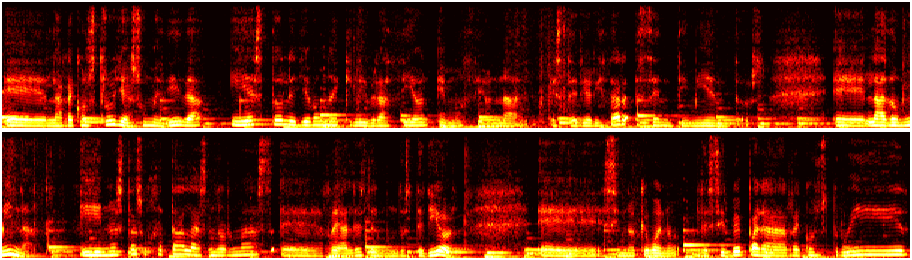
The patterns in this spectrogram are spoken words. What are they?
eh, la reconstruye a su medida y esto le lleva a una equilibración emocional, exteriorizar sentimientos, eh, la domina y no está sujeta a las normas eh, reales del mundo exterior, sino que bueno, le sirve para reconstruir,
